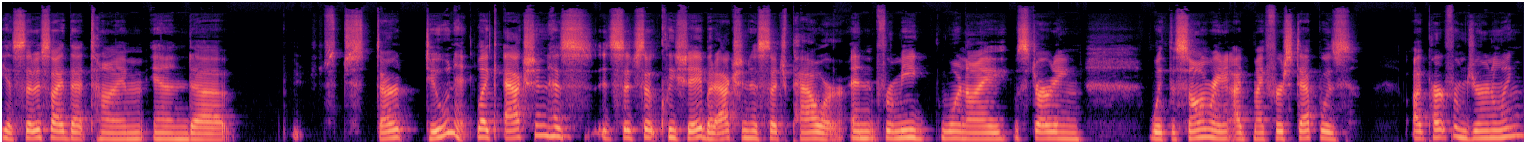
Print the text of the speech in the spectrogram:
yeah, set aside that time and uh start doing it. Like action has it's such so cliche but action has such power. And for me when i was starting with the songwriting I, my first step was apart from journaling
